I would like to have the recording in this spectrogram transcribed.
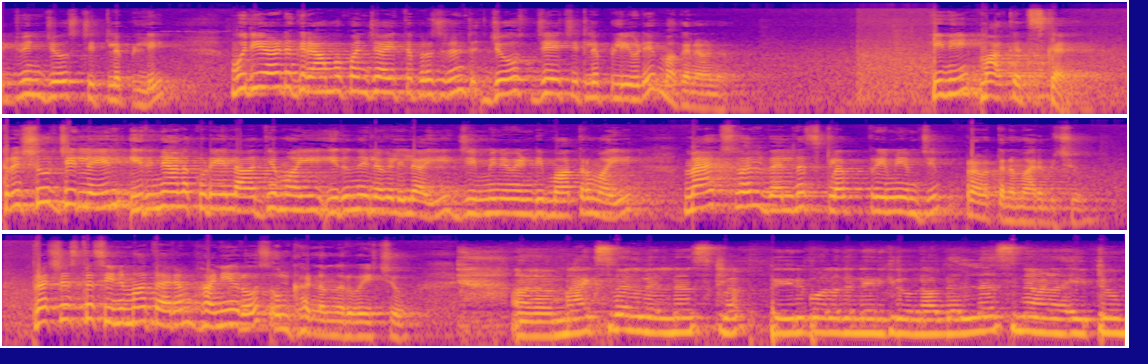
എഡ്വിൻ ജോസ് ചിറ്റ്ലപ്പിള്ളി മുരിയാട് ഗ്രാമപഞ്ചായത്ത് പ്രസിഡന്റ് ജോസ് ജെ ചിറ്റ്ലപ്പിള്ളിയുടെ മകനാണ്. ഇനി മാർക്കറ്റ് സ്കാൻ തൃശൂർ ജില്ലയിൽ ഇരിഞ്ഞാലക്കുടയിൽ ആദ്യമായി ഇരുനിലകളിലായി ജിമ്മിനു വേണ്ടി മാത്രമായി Maxwell wellness club premium gym പ്രവർത്തനം ആരംഭിച്ചു. പ്രശസ്ത സിനിമാ താരം ഹണി റോസ് ഉദ്ഘാടനം നിർവഹിച്ചു. മാക്സ്വെൽ വെൽനസ് ക്ലബ് പേര് പോലെ തന്നെ എനിക്ക് തോന്നുന്നു വെൽനസിനാണ് ഏറ്റവും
